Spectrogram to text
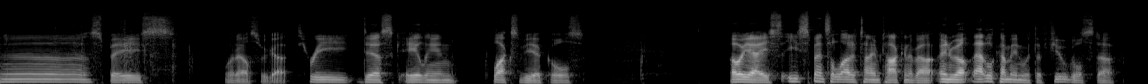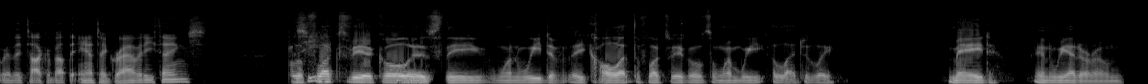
Uh, space. What else we got? Three disc alien flux vehicles. Oh yeah, he, he spends a lot of time talking about, and well, that'll come in with the Fugal stuff where they talk about the anti gravity things. The Does flux vehicle is the one we dev- they call it the flux vehicle. It's the one we allegedly made, and we had our own.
